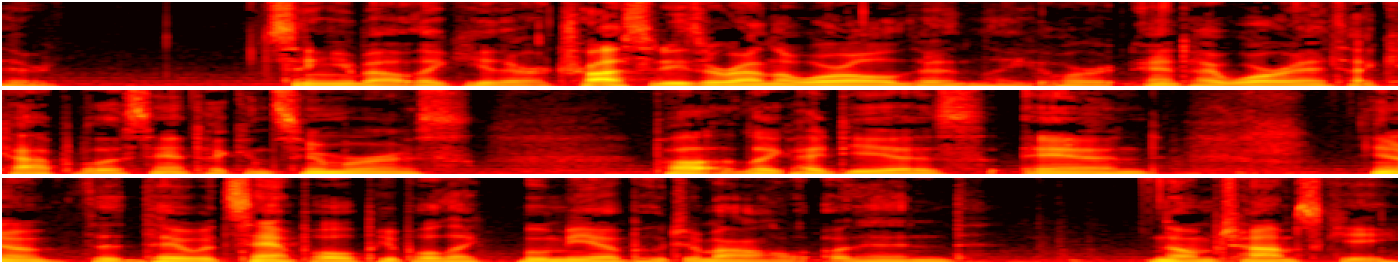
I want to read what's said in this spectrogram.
they're singing about like either atrocities around the world and like or anti-war, anti-capitalist, anti-consumerist like ideas, and you know th- they would sample people like Mumia Abu-Jamal and Noam Chomsky,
